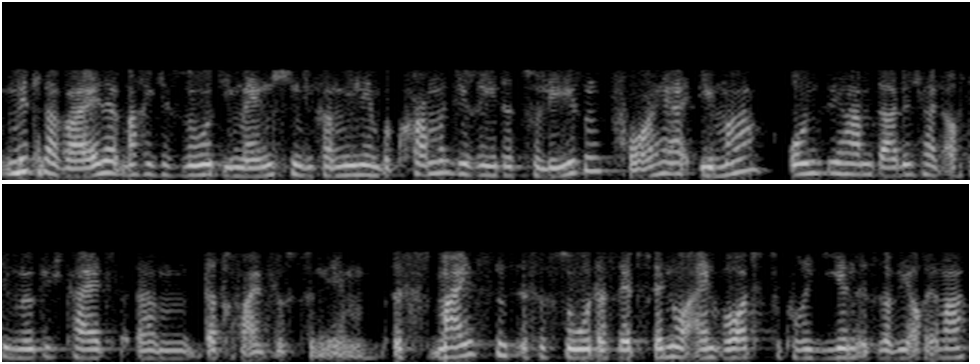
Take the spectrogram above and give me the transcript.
mittlerweile mache ich es so, die Menschen, die Familien bekommen die Rede zu lesen, vorher immer. Und sie haben dadurch halt auch die Möglichkeit, ähm, darauf Einfluss zu nehmen. Es, meistens ist es so, dass selbst wenn nur ein Wort zu korrigieren ist oder wie auch immer,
